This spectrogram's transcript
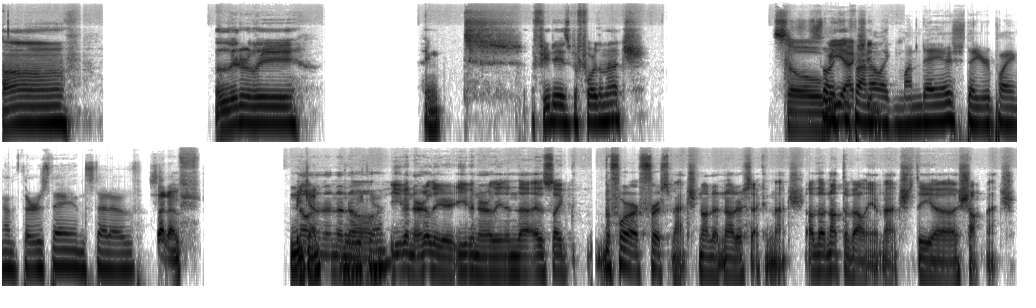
um literally i think t- a few days before the match so, so like we you actually found out like Monday-ish that you're playing on Thursday instead of. Instead of No, weekend? no, no, no, no. Even earlier, even earlier than that. It was like before our first match, not not our second match. Although not the Valiant match, the uh, Shock match.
